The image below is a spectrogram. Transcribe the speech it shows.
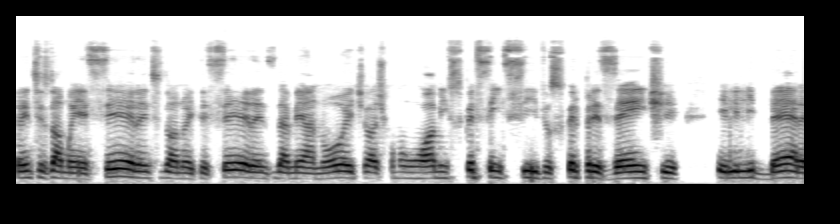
antes do amanhecer, antes do anoitecer, antes da meia-noite. Eu acho como um homem super sensível, super presente. Ele libera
